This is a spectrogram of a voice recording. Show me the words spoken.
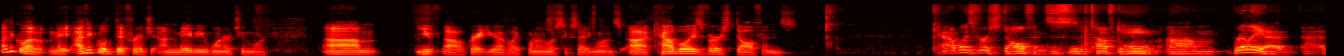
I think we'll have. I think we'll differentiate on maybe one or two more. Um, you oh great, you have like one of the most exciting ones. Uh, Cowboys versus Dolphins. Cowboys versus Dolphins. This is a tough game. Um, really a, a,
